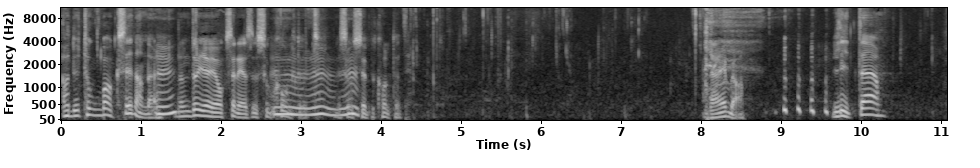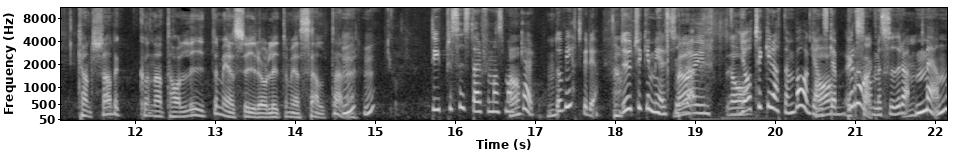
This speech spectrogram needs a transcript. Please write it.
Ja, du tog baksidan där. Mm. Då gör jag också det. Det såg coolt ut. Det såg supercoolt ut. Det här är bra. Lite... Kanske hade kunnat ha lite mer syre och lite mer sälta, eller? Det är precis därför man smakar. Då vet vi det. Du tycker mer syra. Nej, ja. Jag tycker att den var ganska Ja, bra exakt. med syra. Men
